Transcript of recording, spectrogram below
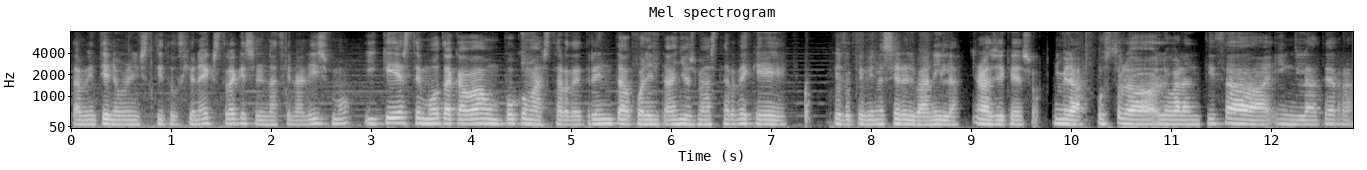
también tiene una institución extra que es el nacionalismo y que este mod acaba un poco más tarde, 30 o 40 años más tarde que lo que viene a ser el vanilla. Así que eso. Mira, justo lo, lo garantiza Inglaterra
